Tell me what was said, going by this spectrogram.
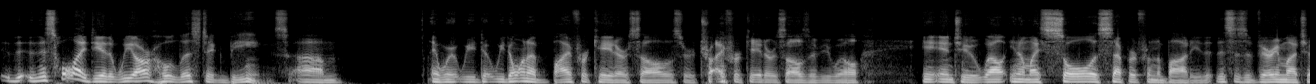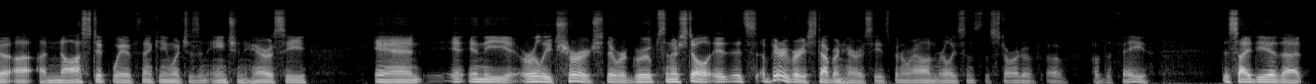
Th- this whole idea that we are holistic beings, um, and we're, we do, we don't want to bifurcate ourselves or trifurcate ourselves, if you will, into well, you know, my soul is separate from the body. This is very much a, a, a Gnostic way of thinking, which is an ancient heresy. And in the early church, there were groups, and there's still, it's a very, very stubborn heresy. It's been around really since the start of, of, of the faith. This idea that,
